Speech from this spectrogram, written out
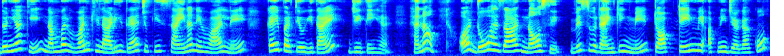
दुनिया की नंबर वन खिलाड़ी रह चुकी साइना नेहवाल ने कई प्रतियोगिताएँ जीती हैं, है ना? और 2009 से विश्व रैंकिंग में टॉप टेन में अपनी जगह को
